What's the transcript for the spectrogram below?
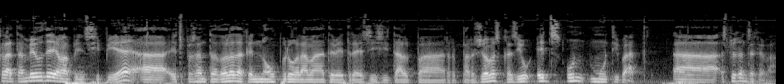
clar, també ho dèiem al principi, eh? Uh, ets presentadora d'aquest nou programa de TV3 digital per, per joves que es diu Ets un motivat. Uh, Explica'ns a què va.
